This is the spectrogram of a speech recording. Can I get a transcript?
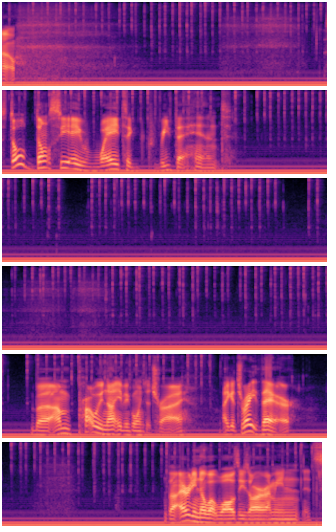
Oh. Still don't see a way to read the hint. But I'm probably not even going to try. Like, it's right there. But I already know what walls these are. I mean, it's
